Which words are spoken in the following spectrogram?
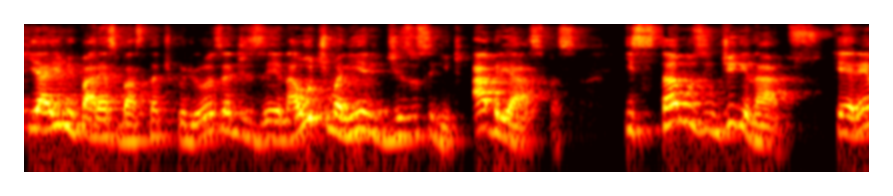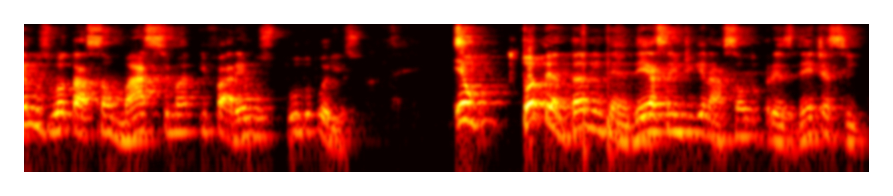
que aí me parece bastante curioso, é dizer, na última linha, ele diz o seguinte: abre aspas. Estamos indignados, queremos lotação máxima e faremos tudo por isso. Eu estou tentando entender essa indignação do presidente assim.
